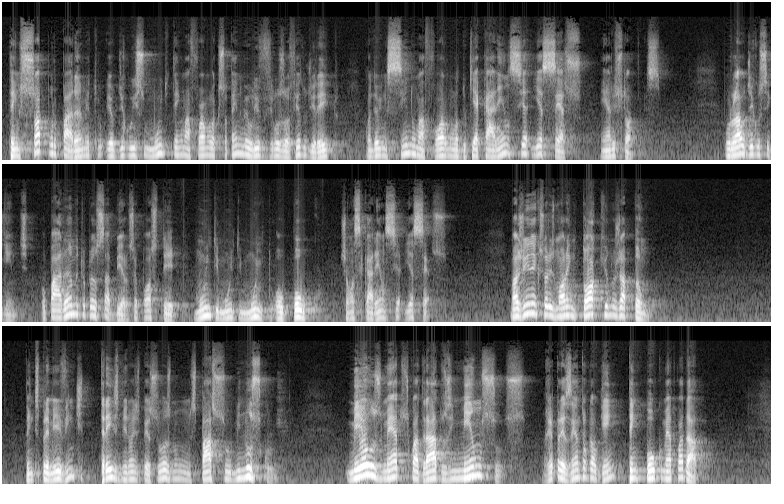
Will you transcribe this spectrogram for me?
tem só por parâmetro, eu digo isso muito, tem uma fórmula que só tem no meu livro Filosofia do Direito, quando eu ensino uma fórmula do que é carência e excesso em Aristóteles. Por lá eu digo o seguinte: o parâmetro para eu saber se eu posso ter muito e muito e muito ou pouco chama-se carência e excesso. Imaginem que os senhores moram em Tóquio, no Japão. Tem que espremer 23 milhões de pessoas num espaço minúsculo. Meus metros quadrados imensos representam que alguém tem pouco metro quadrado.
